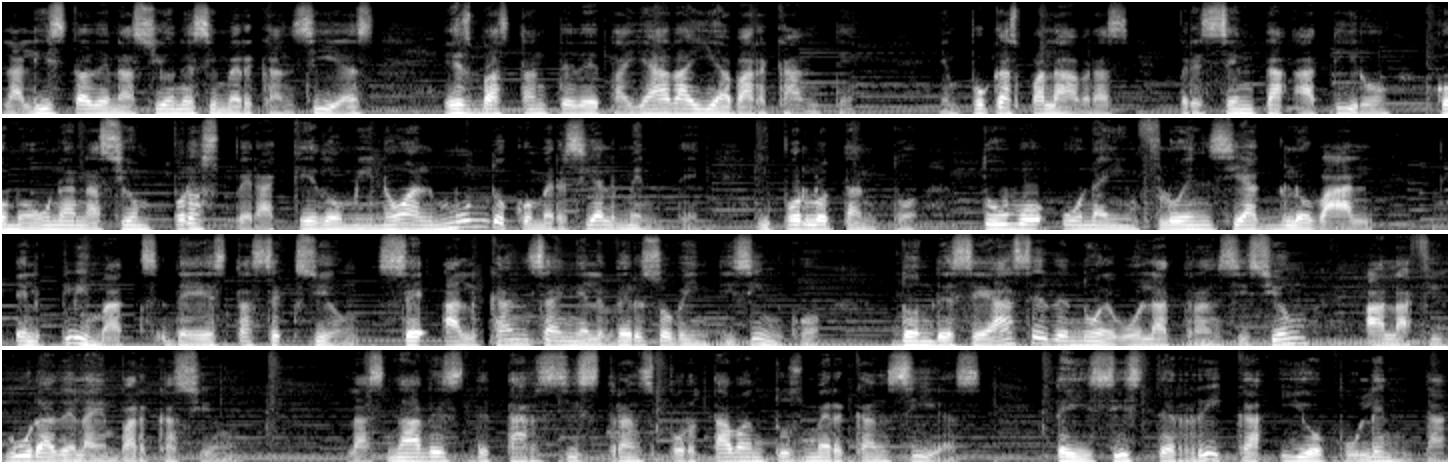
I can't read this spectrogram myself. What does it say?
La lista de naciones y mercancías es bastante detallada y abarcante. En pocas palabras, presenta a Tiro como una nación próspera que dominó al mundo comercialmente y por lo tanto tuvo una influencia global. El clímax de esta sección se alcanza en el verso 25 donde se hace de nuevo la transición a la figura de la embarcación. Las naves de Tarsis transportaban tus mercancías, te hiciste rica y opulenta,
